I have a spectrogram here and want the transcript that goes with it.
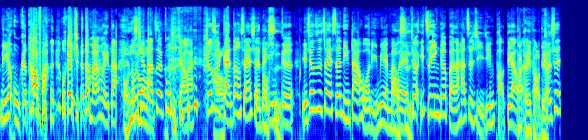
你有五个套房，我也觉得蛮伟大。我们先把这个故事讲完，就是感动山神的莺歌，也就是在森林大火里面嘛，对，就一只莺歌本来他自己已经跑掉了，他可以跑掉，可是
